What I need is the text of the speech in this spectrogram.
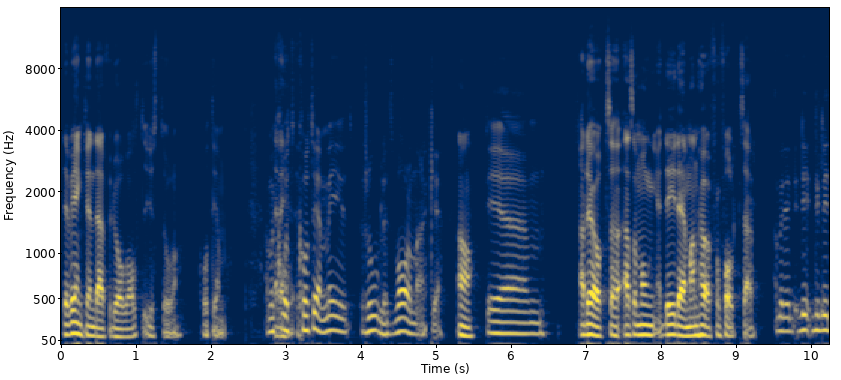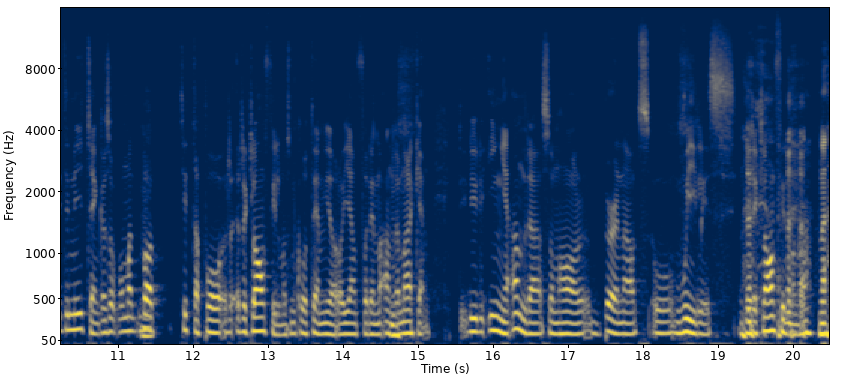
det är väl egentligen därför du har valt just då KTM. Ja, men Eller- KTM är ju ett roligt varumärke. Ja, Det är, ehm, ja det är också, alltså många, det är det man hör från folk så här. ja, men det, det, det är lite nytänk. Alltså, om man bara tittar på re- reklamfilmer som KTM gör och jämför det med andra märken. Det, det är ju inga andra som har burnouts och wheelies i reklamfilmerna.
